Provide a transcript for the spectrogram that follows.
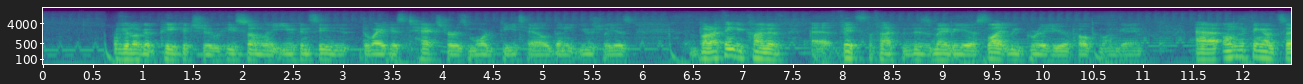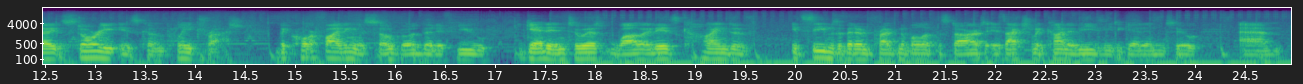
if you look at Pikachu, he's suddenly, you can see the way his texture is more detailed than it usually is. But I think it kind of uh, fits the fact that this is maybe a slightly grittier Pokemon game. Uh, only thing I would say, story is complete trash. The core fighting is so good that if you get into it, while it is kind of, it seems a bit impregnable at the start, it's actually kind of easy to get into um,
